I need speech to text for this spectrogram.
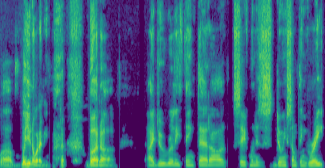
Uh, well, you know what I mean. but uh, I do really think that uh, SafeMoon is doing something great.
